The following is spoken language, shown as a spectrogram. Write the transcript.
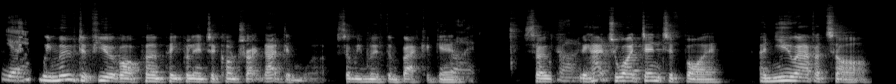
yeah. we moved a few of our perm people into contract. That didn't work. So we moved them back again. Right. So right. we had to identify a new avatar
